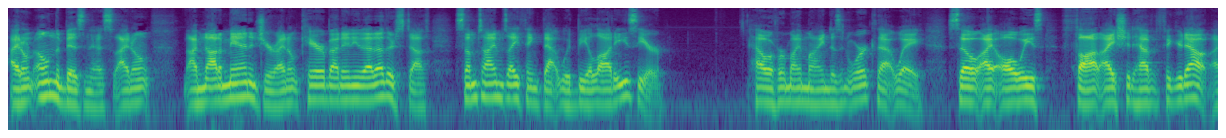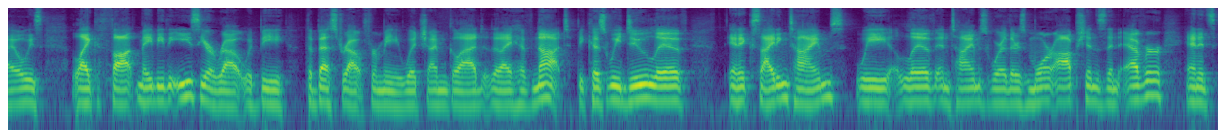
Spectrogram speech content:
I don't own the business. I don't i'm not a manager. I don't care about any of that other stuff. Sometimes i think that would be a lot easier However, my mind doesn't work that way. So I always thought I should have it figured out. I always like thought maybe the easier route would be the best route for me, which I'm glad that I have not because we do live in exciting times. We live in times where there's more options than ever, and it's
